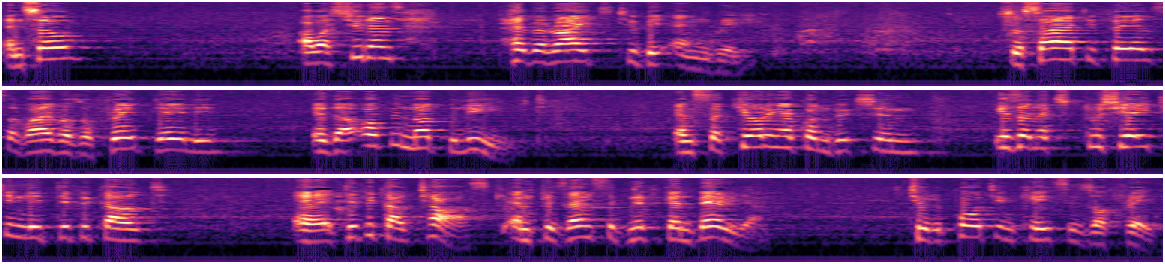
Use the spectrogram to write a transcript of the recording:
And so, our students have a right to be angry. Society fails survivors of rape daily as they are often not believed, and securing a conviction is an excruciatingly difficult, uh, difficult task and presents significant barrier to reporting cases of rape.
